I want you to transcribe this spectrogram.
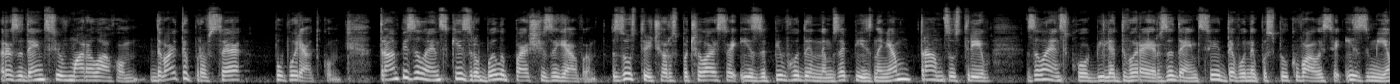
резиденцію в Маралаго. Давайте про все по порядку. Трамп і Зеленський зробили перші заяви. Зустріч розпочалася із півгодинним запізненням. Трамп зустрів Зеленського біля дверей резиденції, де вони поспілкувалися із змі.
